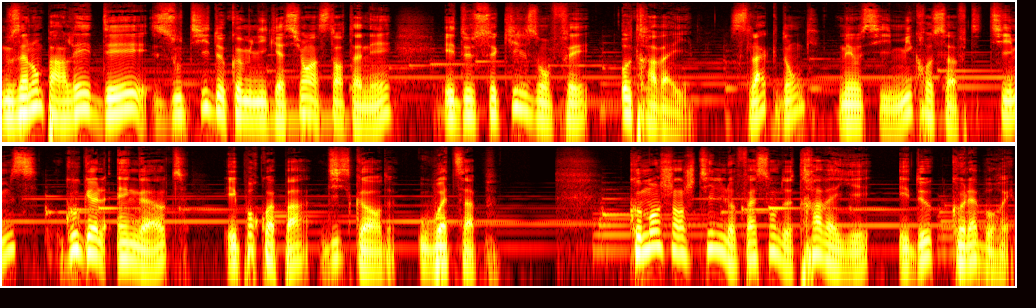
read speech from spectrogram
nous allons parler des outils de communication instantanée et de ce qu'ils ont fait au travail. Slack donc, mais aussi Microsoft Teams, Google Hangout et pourquoi pas Discord ou WhatsApp. Comment changent-ils nos façons de travailler et de collaborer?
